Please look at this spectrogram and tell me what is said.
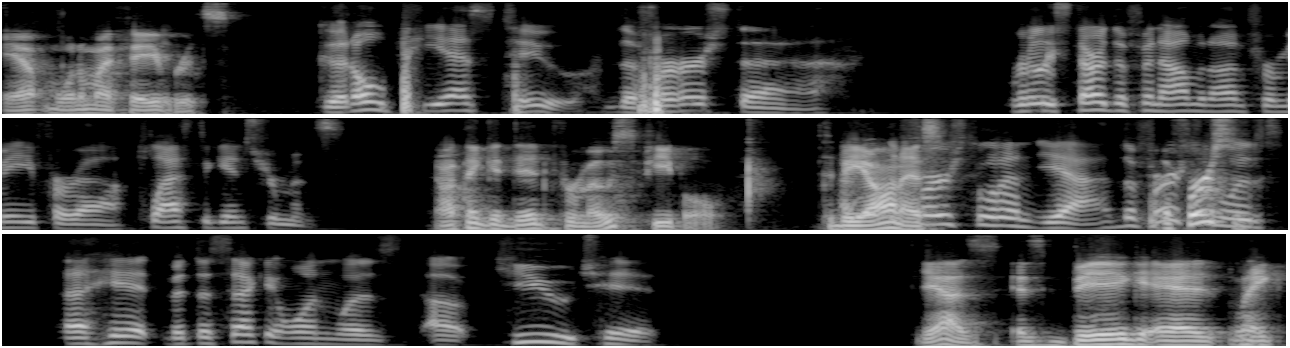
Yeah, one of my favorites. Good old PS2. The first. Uh, really started the phenomenon for me for uh, plastic instruments. I think it did for most people, to be honest. The first one, yeah, the first, the first one was a hit, but the second one was a huge hit. Yeah, as, as big as like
